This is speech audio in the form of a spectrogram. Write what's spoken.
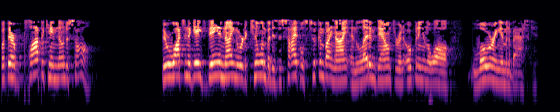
But their plot became known to Saul. They were watching the gates day and night in order to kill him, but his disciples took him by night and let him down through an opening in the wall, lowering him in a basket.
